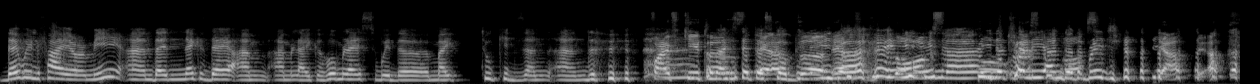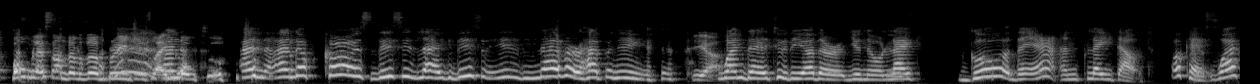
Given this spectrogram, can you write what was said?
they will fire me, and then next day I'm I'm like homeless with uh, my two kids and and Five kittens stethoscope and, uh, in, and a, dogs, in, a, in a trolley under the bridge. Yeah. Yeah. Homeless under the bridge is like And- go to. and and of course this is like this is never happening Yeah. one day to the other you know Yes. like go there and play it out okay Yes. what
